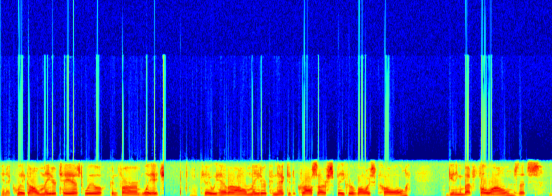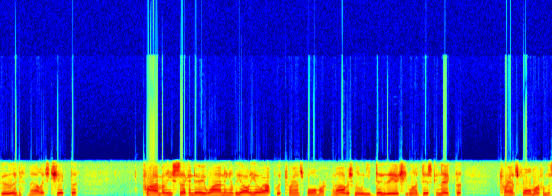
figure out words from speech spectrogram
and a quick ohm meter test will confirm which. Okay, we have our ohm meter connected across our speaker voice coil. Getting about 4 ohms, that's good. Now let's check the primary secondary winding of the audio output transformer. And obviously when you do this, you want to disconnect the transformer from the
